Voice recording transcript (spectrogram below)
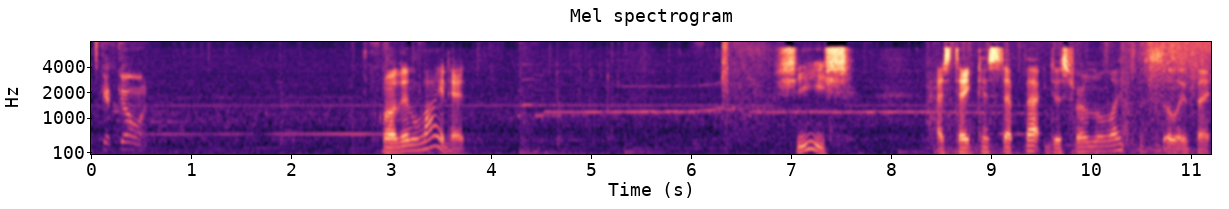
Let's get going. Well, then light it. Sheesh. Has taken a step back just from the light this silly thing.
